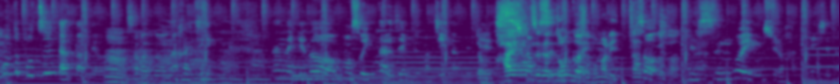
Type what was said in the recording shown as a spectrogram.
ほんとポツンってあったんだよ、うん砂漠の中に。うんうんうんうん。なんだけど、もうそう行ったら全部街になってて。でも開発がどんどんそこままでいったってことなんだね。ですんごいむしろ発展してた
